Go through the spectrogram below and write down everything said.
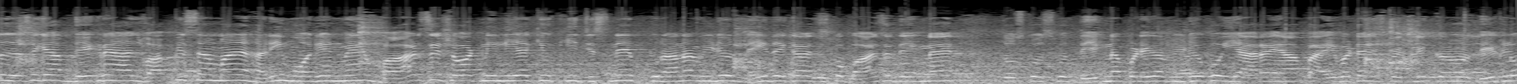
तो जैसे कि आप देख रहे हैं, आज वापस से हम आए हरी मॉरियन में। बाहर से शॉट नहीं लिया, क्योंकि जिसने पुराना वीडियो नहीं देखा, जिसको बाहर से देखना है तो उसको उसको देखना पड़ेगा वीडियो को। ये आ रहा है यहाँ पे आई बटन इस पर क्लिक करो और देख लो।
